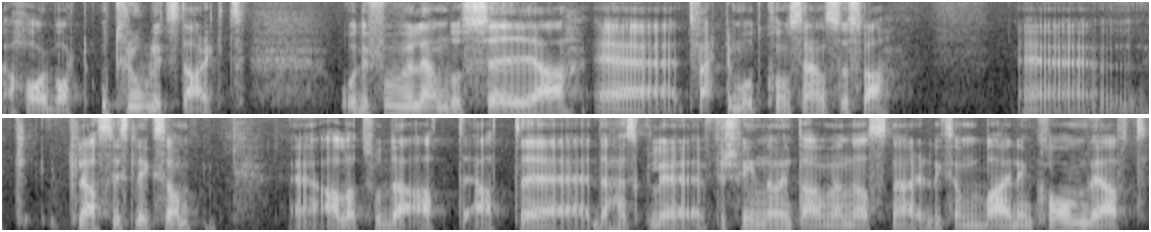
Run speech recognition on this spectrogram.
har varit otroligt starkt. Och det får vi väl ändå säga, eh, tvärt emot konsensus. Va? Eh, klassiskt, liksom. Eh, alla trodde att, att eh, det här skulle försvinna och inte användas när liksom, Biden kom. Vi har haft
